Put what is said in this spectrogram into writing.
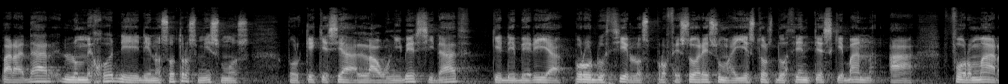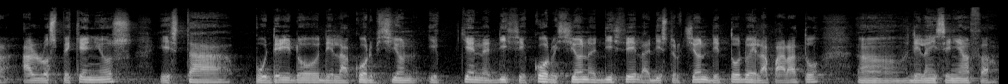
para dar lo mejor de, de nosotros mismos, porque que sea la universidad que debería producir los profesores o maestros docentes que van a formar a los pequeños está podrido de la corrupción y quien dice corrupción dice la destrucción de todo el aparato ah, de la enseñanza.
